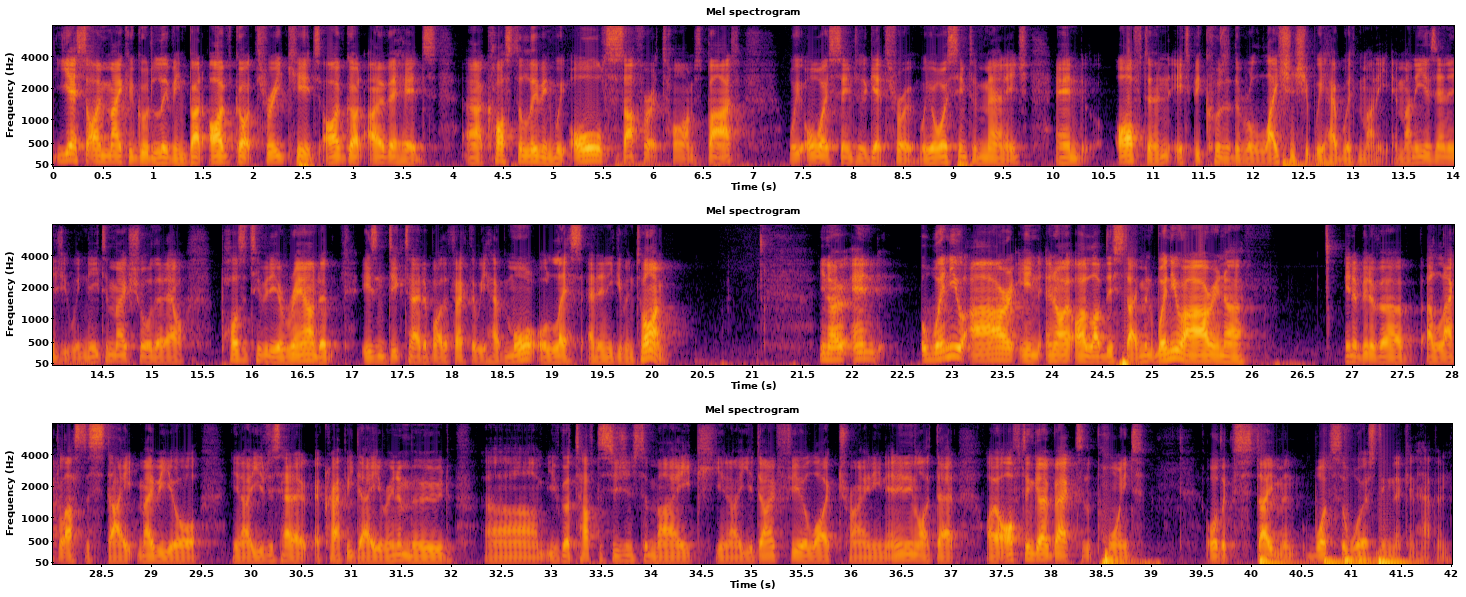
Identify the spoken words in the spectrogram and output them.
Yes, I make a good living, but I've got three kids. I've got overheads, uh, cost of living. We all suffer at times, but we always seem to get through. We always seem to manage, and often it's because of the relationship we have with money. And money is energy. We need to make sure that our positivity around it isn't dictated by the fact that we have more or less at any given time. You know, and when you are in, and I, I love this statement, when you are in a in a bit of a, a lackluster state, maybe you're you know you've just had a, a crappy day you're in a mood um, you've got tough decisions to make you know you don't feel like training anything like that. I often go back to the point or the statement what's the worst thing that can happen?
